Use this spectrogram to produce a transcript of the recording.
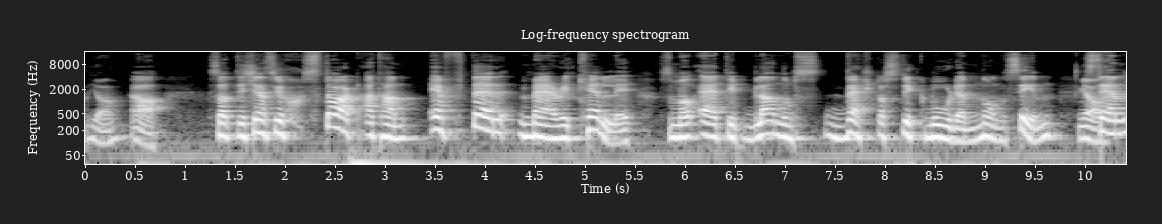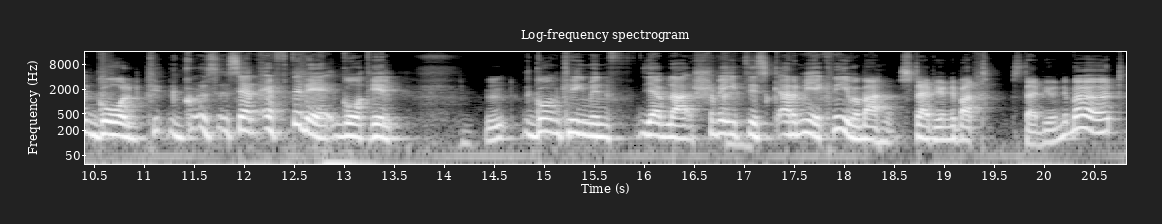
ja. Ja. Så att det känns ju stört att han efter Mary Kelly, som är typ bland de värsta styckmorden någonsin. Ja. Sen går, sen efter det går till, gå omkring med en jävla schweizisk armékniv och bara stab you in the butt, stab you in the butt.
